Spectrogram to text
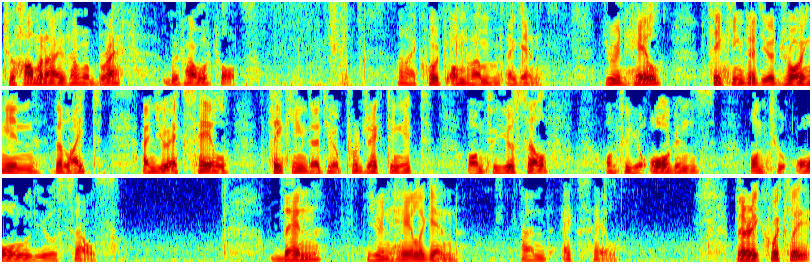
to harmonize our breath with our thoughts. And I quote Omraam again. You inhale, thinking that you're drawing in the light, and you exhale, thinking that you're projecting it onto yourself, onto your organs, onto all your cells. Then you inhale again and exhale. Very quickly,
